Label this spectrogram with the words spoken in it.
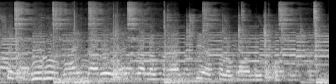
আছেন গুরু ভাই দারু ভাই সালাম রাখছি আসসালামু আলাইকুম।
